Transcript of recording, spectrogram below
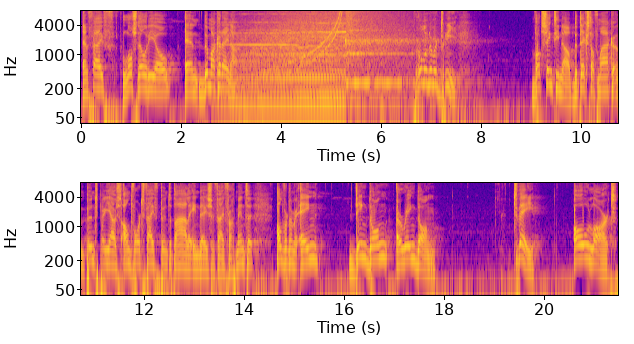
En 5. Los del Rio en de Macarena. Ronde nummer 3. Wat zingt hij nou? De tekst afmaken, een punt per juist antwoord. Vijf punten te halen in deze vijf fragmenten. Antwoord nummer 1. Ding dong, a ring dong. 2. Oh Lord.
